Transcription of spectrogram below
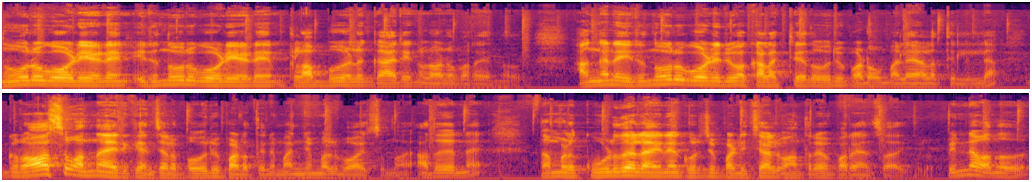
നൂറ് കോടിയുടെയും ഇരുന്നൂറ് കോടിയുടെയും ക്ലബ്ബുകളും കാര്യങ്ങളുമാണ് പറയുന്നത്. അങ്ങനെ ഇരുന്നൂറ് കോടി രൂപ കളക്ട് ചെയ്ത ഒരു പടവും മലയാളത്തിലില്ല. ഗ്രോസ് വന്നായിരിക്കാം ചിലപ്പോൾ ഒരു പടത്തിന് മഞ്ഞുമൽ ബോയ്സ് എന്ന്. അത് തന്നെ നമ്മൾ കൂടുതൽ അതിനെക്കുറിച്ച് പഠിച്ചാൽ മാത്രമേ പറയാൻ സാധിക്കുള്ളൂ. പിന്നെ വന്നത്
